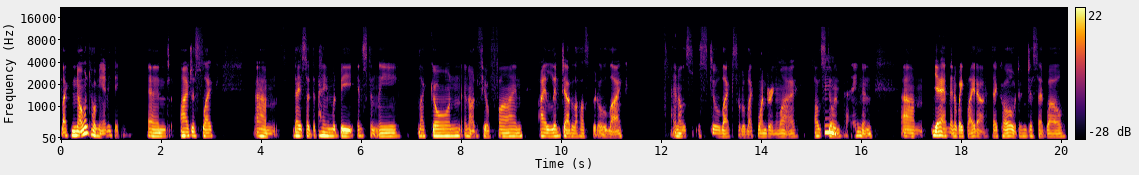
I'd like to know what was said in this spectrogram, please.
like no one told me anything. And I just like, um, they said the pain would be instantly like gone and I'd feel fine. I limped out of the hospital, like, and I was still like sort of like wondering why I was still Mm. in pain. And um, yeah, and then a week later they called and just said, well,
